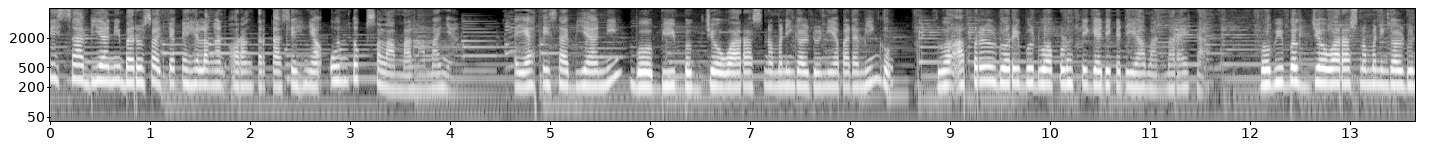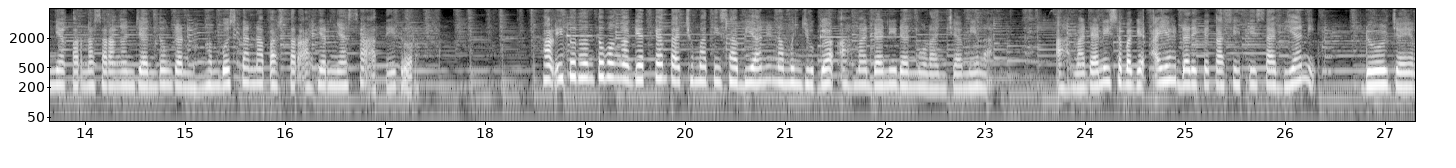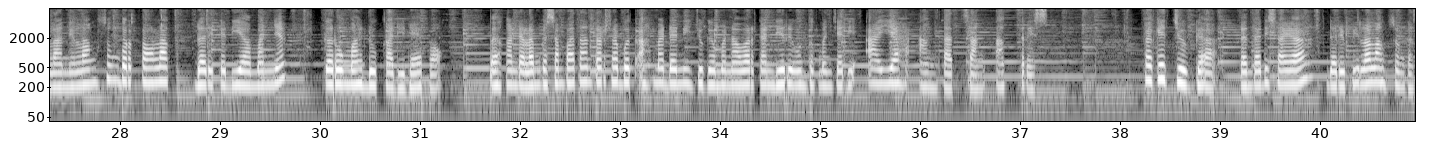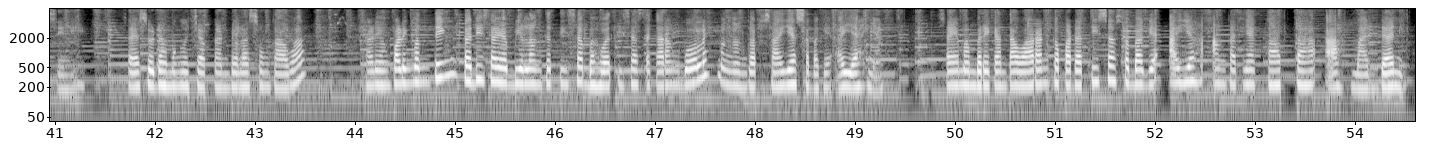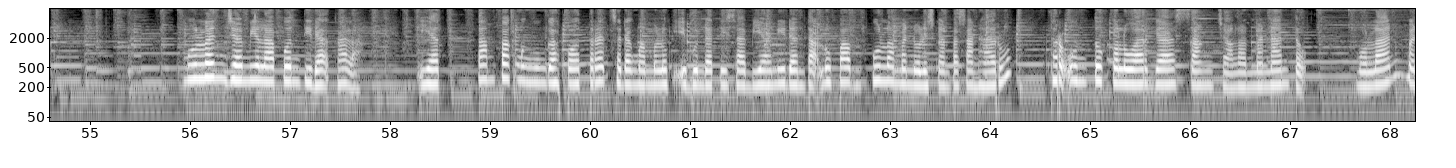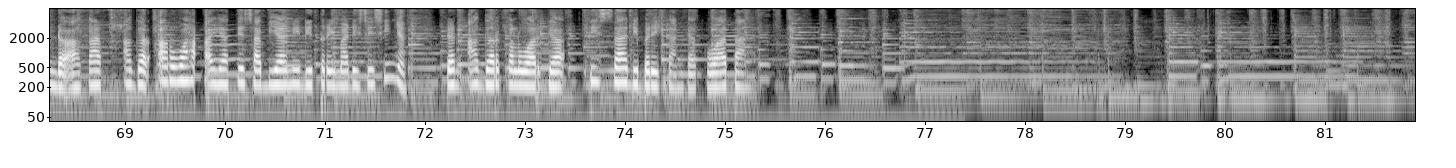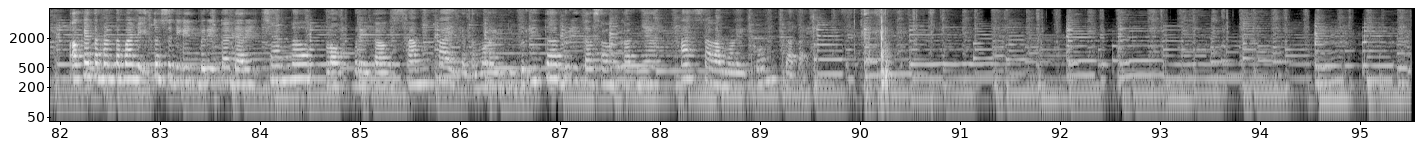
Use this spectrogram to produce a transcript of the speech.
Tisa Biani baru saja kehilangan orang terkasihnya untuk selama-lamanya. Ayah Tisa Biani, Bobby Begjo Warasna meninggal dunia pada Minggu, 2 April 2023 di kediaman mereka. Bobby Begjo Warasna meninggal dunia karena serangan jantung dan menghembuskan napas terakhirnya saat tidur. Hal itu tentu mengagetkan tak cuma Tisa Biani namun juga Ahmad Dhani dan Mulan Jamila. Ahmad Dhani sebagai ayah dari kekasih Tisa Biani Dul Jailani langsung bertolak dari kediamannya ke rumah duka di Depok. Bahkan dalam kesempatan tersebut Ahmad Dhani juga menawarkan diri untuk menjadi ayah angkat sang aktris. Kaget juga, dan tadi saya dari Villa langsung ke sini. Saya sudah mengucapkan bela sungkawa. Hal yang paling penting tadi saya bilang ke Tisa bahwa Tisa sekarang boleh menganggap saya sebagai ayahnya. Saya memberikan tawaran kepada Tisa sebagai ayah angkatnya kata Ahmad Dhani. Mulan Jamila pun tidak kalah. Ia tampak mengunggah potret sedang memeluk ibunda Tisabiani dan tak lupa pula menuliskan pesan haru teruntuk keluarga sang calon menantu. Mulan mendoakan agar arwah ayah Tisabiani diterima di sisinya dan agar keluarga bisa diberikan kekuatan. Oke teman-teman itu sedikit berita dari channel vlog berita sampai. Ketemu lagi di berita-berita selengkapnya. Assalamualaikum bye bye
